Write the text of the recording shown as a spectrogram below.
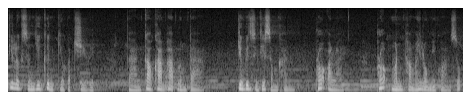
ที่ลึกซึ้งยิ่งขึ้นเกี่ยวกับชีวิต การก้าวข้ามภาพลวงตา จึงเป็นสิ่งที่สำคัญ เพราะอะไร เพราะมันทำให้เรามีความสุข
